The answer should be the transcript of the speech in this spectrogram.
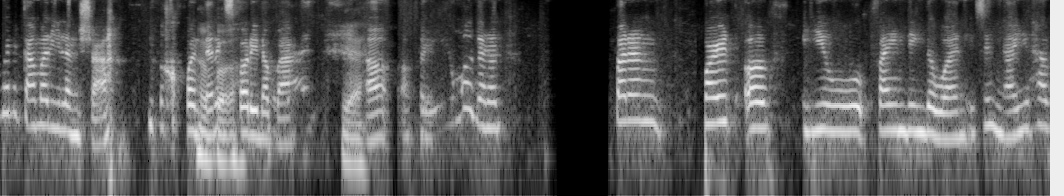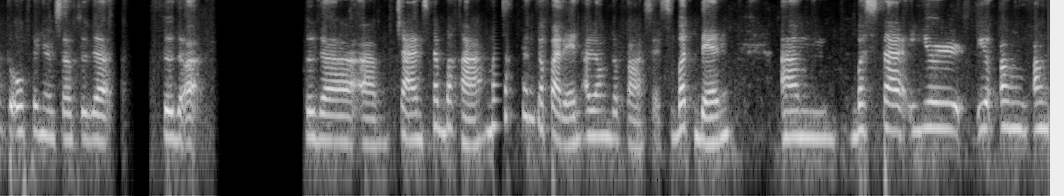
nagkamali lang siya, content, sorry na ba? Yeah. Uh, okay. Yung mga ganun, parang part of you finding the one is in nga, you have to open yourself to the to the to the um, chance na baka masaktan ka pa rin along the process. But then, um, basta you're, yung, ang, ang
